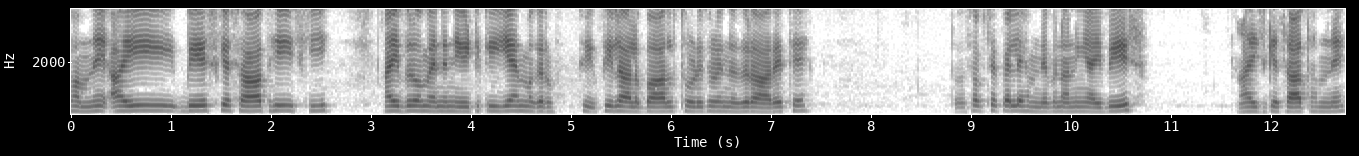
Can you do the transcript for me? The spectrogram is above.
हमने आई बेस के साथ ही इसकी आईब्रो मैंने नीट की है, मगर फ़िलहाल बाल थोड़े थोड़े नज़र आ रहे थे। तो सबसे पहले हमने बनानी आई बेस। आइस के साथ हमने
